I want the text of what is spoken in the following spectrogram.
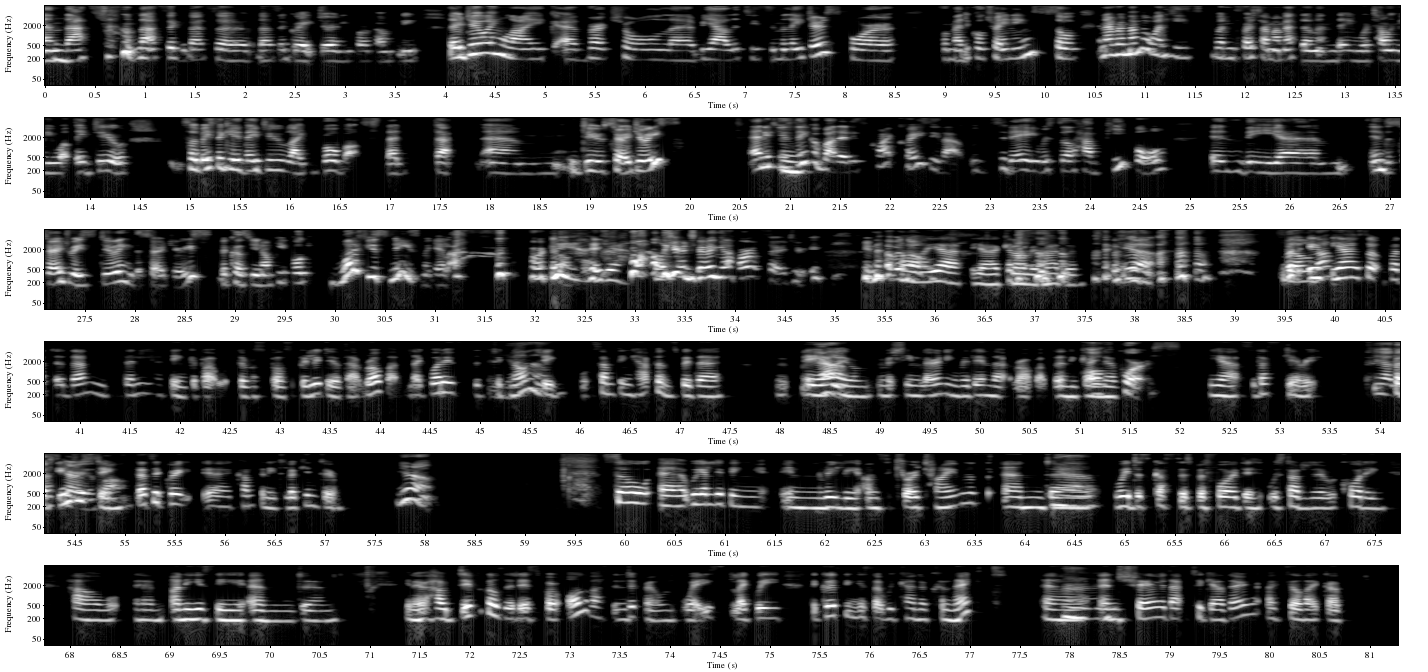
And mm. that's that's a that's a that's a great journey for a company. They're doing like uh, virtual uh, reality simulators for for medical trainings. So and i remember when he's when the first time i met them and they were telling me what they do. So basically they do like robots that that um do surgeries and if you mm. think about it it's quite crazy that today we still have people in the um, in the surgeries doing the surgeries because you know people what if you sneeze Michaela for example yeah. while you're doing a heart surgery. You never know. uh, yeah. Yeah I can only imagine. Yeah. But if, yeah so but uh, then then you think about the responsibility of that robot. Like what if the technology yeah. something happens with the AI yeah. or machine learning within that robot then it kind of, of course yeah so that's scary yeah, that's but interesting. Well. That's a great uh, company to look into. Yeah. So uh, we are living in really unsecure times, and uh, yeah. we discussed this before the, we started the recording. How um, uneasy and um, you know how difficult it is for all of us in different ways. Like we, the good thing is that we kind of connect uh, mm. and share that together. I feel like I've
